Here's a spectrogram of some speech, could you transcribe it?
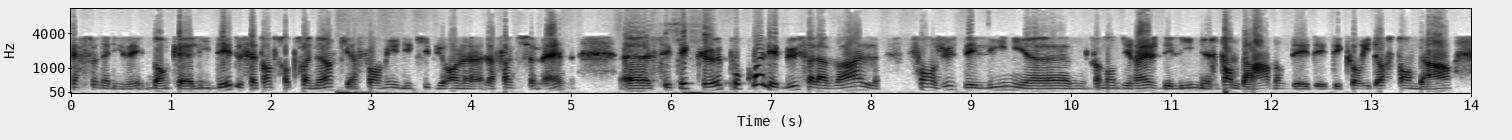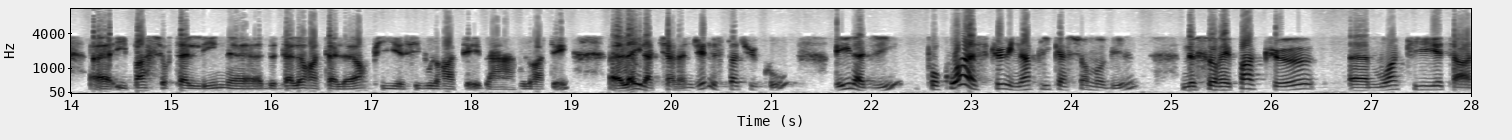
personnalisé. Donc l'idée de cet entrepreneur qui a formé une équipe durant la, la fin de semaine, c'était que pourquoi les bus à Laval font juste des lignes, euh, comment dirais-je, des lignes standards, donc des, des, des corridors standards. Euh, ils passent sur telle ligne euh, de telle heure à telle heure, puis euh, si vous le ratez, ben vous le ratez. là, il a challengé le statu quo et il a dit pourquoi est-ce qu'une application mobile ne ferait pas que moi qui est à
